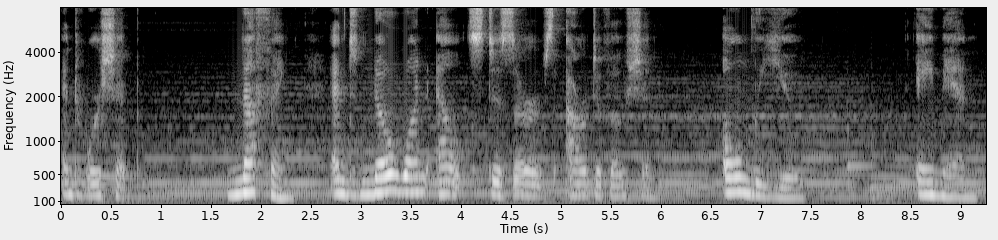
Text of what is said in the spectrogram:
and worship. Nothing and no one else deserves our devotion. Only you. Amen.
